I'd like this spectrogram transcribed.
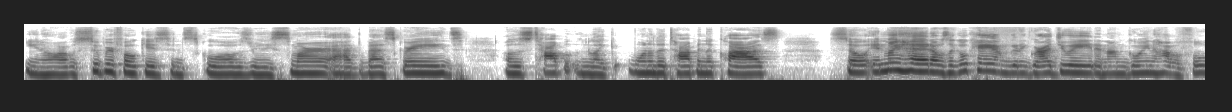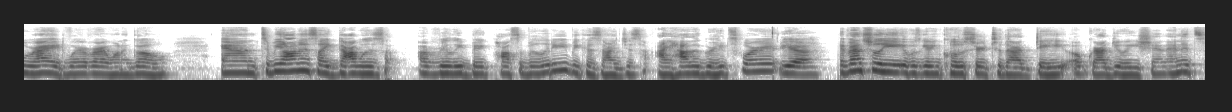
you know, I was super focused in school. I was really smart. I had the best grades. I was top, like, one of the top in the class. So in my head, I was like, okay, I'm going to graduate and I'm going to have a full ride wherever I want to go. And to be honest, like that was a really big possibility because I just I had the grades for it. Yeah. Eventually, it was getting closer to that date of graduation, and it's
